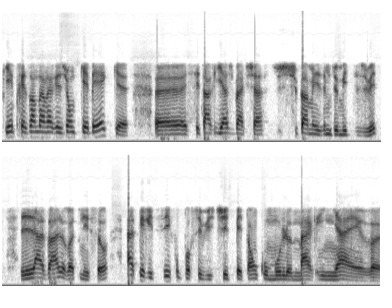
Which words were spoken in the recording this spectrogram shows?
bien présent dans la région de Québec. Euh, c'est en riage Backchasse du Super Millésime 2018. Laval, retenez ça. Apéritif ou pour ceviche de pétanque au moule marinière.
